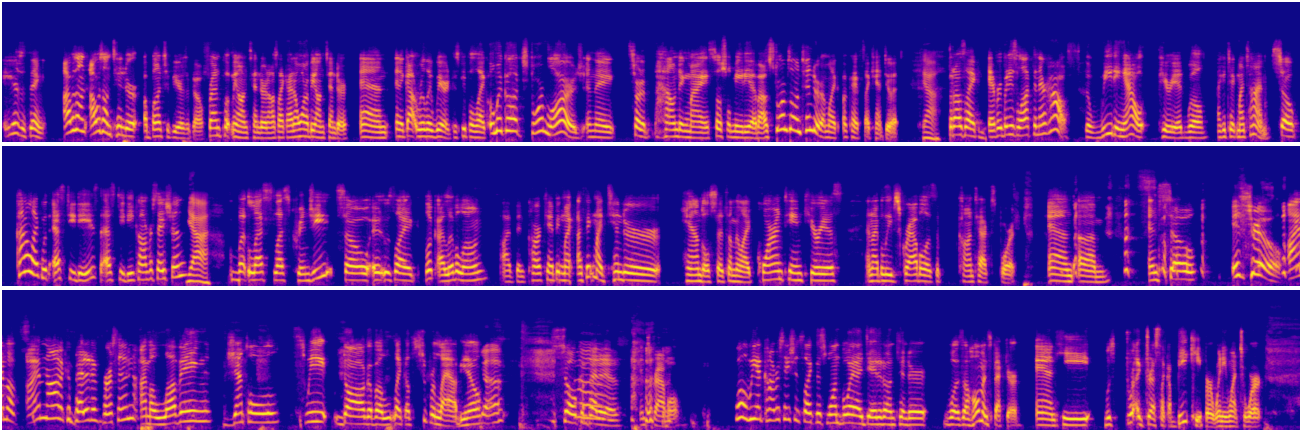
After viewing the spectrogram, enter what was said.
here's the thing. I was on I was on Tinder a bunch of years ago. friend put me on Tinder and I was like, I don't want to be on Tinder. And and it got really weird because people were like, oh my God, Storm Large. And they started hounding my social media about Storm's on Tinder. I'm like, okay, I can't do it. Yeah. But I was like, everybody's locked in their house. The weeding out period will I could take my time. So kind of like with STDs, the STD conversation. Yeah. But less less cringy. So it was like, look, I live alone. I've been car camping. My I think my Tinder handle said something like quarantine curious, and I believe Scrabble is a contact sport. And um, and so it's true. I'm a I'm not a competitive person. I'm a loving, gentle, sweet dog of a like a super lab, you know? Yeah. So competitive in Scrabble. Well, we had conversations like this one boy I dated on Tinder was a home inspector and he was dressed like a beekeeper when he went to work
